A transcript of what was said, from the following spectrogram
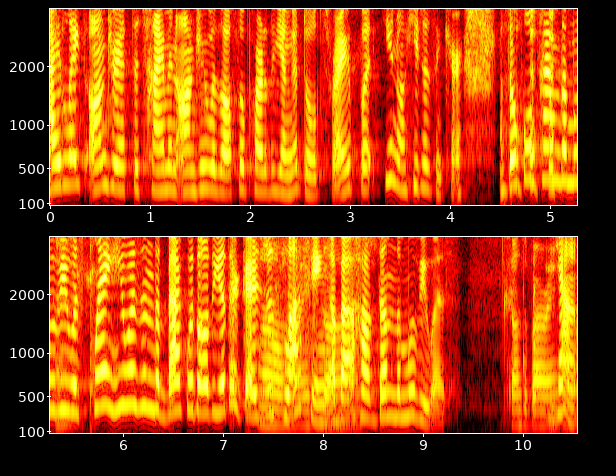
I liked Andre at the time, and Andre was also part of the young adults, right? But you know, he doesn't care. The whole time the movie was playing, he was in the back with all the other guys, just Oh my laughing about how dumb the movie was. Sounds about right. Yeah.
